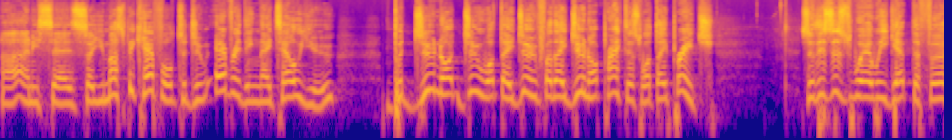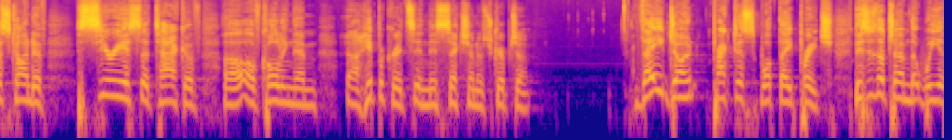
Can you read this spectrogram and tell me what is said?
uh, and he says, So you must be careful to do everything they tell you but do not do what they do, for they do not practice what they preach. So this is where we get the first kind of serious attack of uh, of calling them uh, hypocrites in this section of scripture. They don't practice what they preach. This is a term that we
